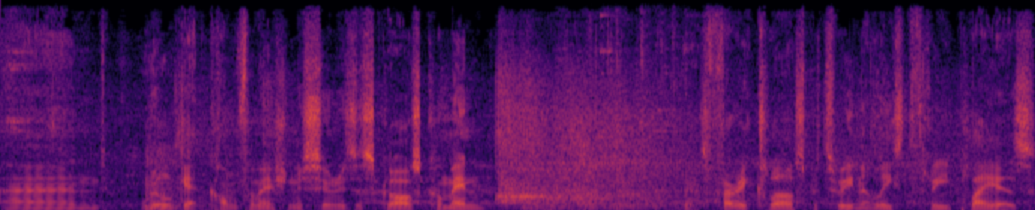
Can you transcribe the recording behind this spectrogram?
And we'll get confirmation as soon as the scores come in. But it's very close between at least three players.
